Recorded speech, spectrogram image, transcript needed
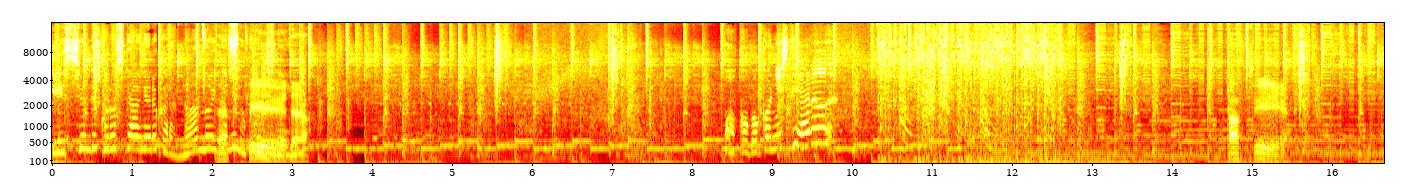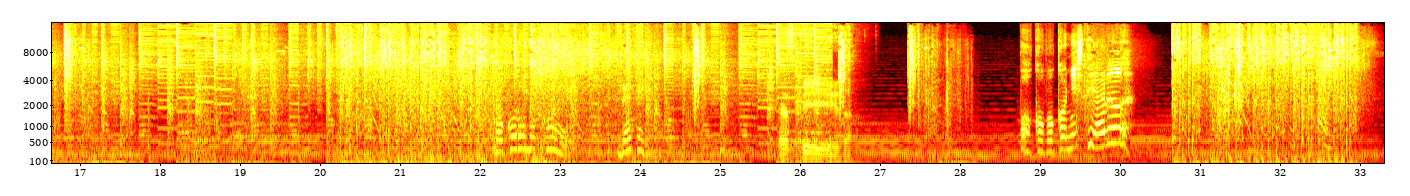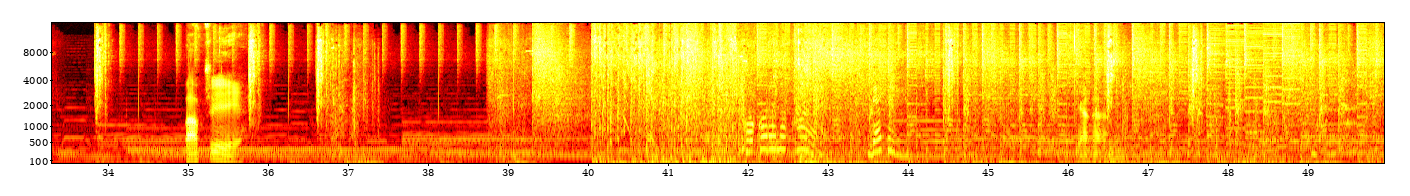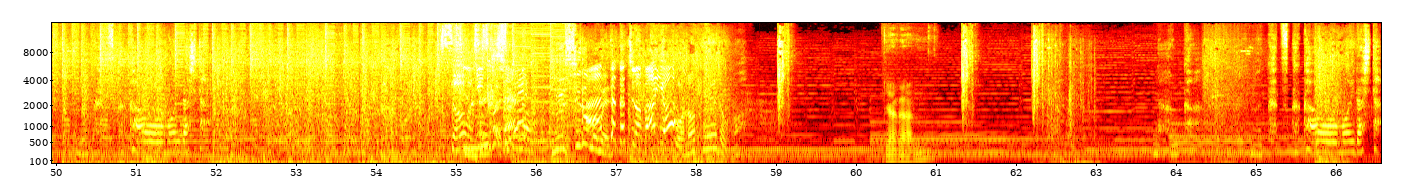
一瞬で殺してあげるから何の痛みも感じない。ボコボコにしてやる。あっキー心の声出てる Speed. ボコボコにしてやる。バッチリ心の声出てるよ。やがん顔を思い出した。そうに無視どもめあんたたちの番よ。この程度？야간 なんかムカつく顔を思い出した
